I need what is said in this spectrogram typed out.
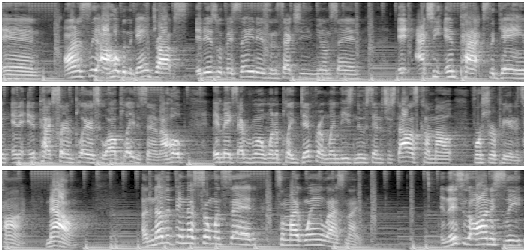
And honestly, I hope when the game drops, it is what they say it is, and it's actually, you know what I'm saying, it actually impacts the game and it impacts certain players who all play the same. I hope it makes everyone want to play different when these new signature styles come out for a short period of time. Now, another thing that someone said to Mike Wang last night, and this is honestly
